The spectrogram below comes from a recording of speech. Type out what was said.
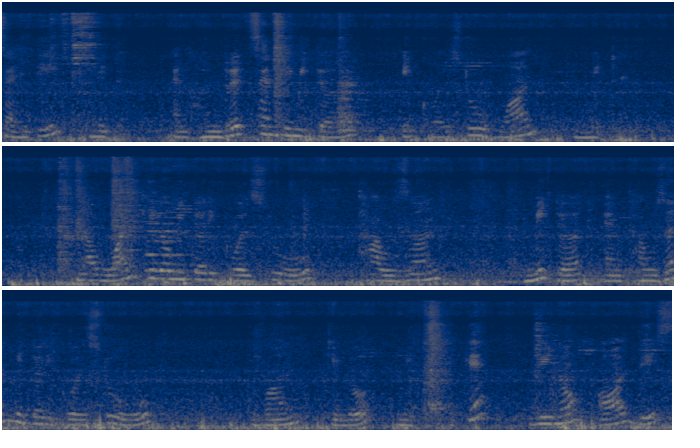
centimeter and 100 centimeter equals to 1 meter. Now 1 kilometer equals to 1000 meter and 1000 meter equals to 1 kilometer. Okay? We know all these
